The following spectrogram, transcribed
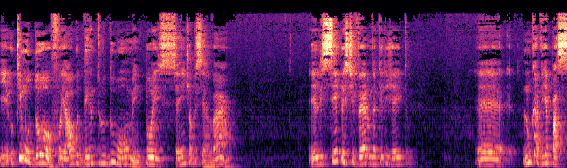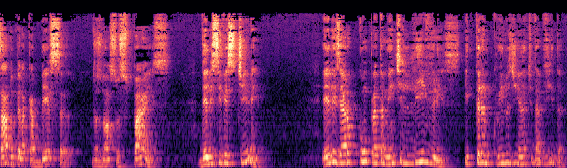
E o que mudou foi algo dentro do homem, pois se a gente observar, eles sempre estiveram daquele jeito. É, nunca havia passado pela cabeça dos nossos pais deles se vestirem. Eles eram completamente livres e tranquilos diante da vida.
